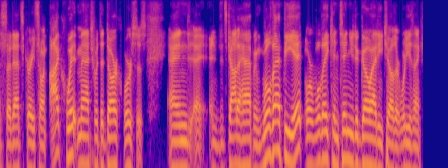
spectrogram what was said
So that's great. So an I quit match with the Dark Horses, and and it's got to happen. Will that be it, or will they continue to go at each other? What do you think?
